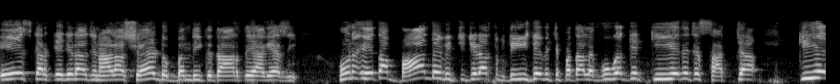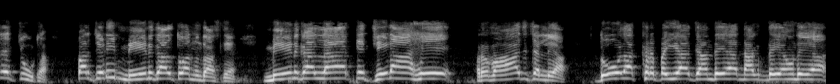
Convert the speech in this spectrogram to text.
ਇਸ ਕਰਕੇ ਜਿਹੜਾ ਜਨਾਲਾ ਸ਼ਹਿਰ ਡੁੱਬਣ ਦੀ ਕਗਾਰ ਤੇ ਆ ਗਿਆ ਸੀ। ਹੁਣ ਇਹ ਤਾਂ ਬਾਅਦ ਦੇ ਵਿੱਚ ਜਿਹੜਾ ਤਫਤੀਸ਼ ਦੇ ਵਿੱਚ ਪਤਾ ਲੱਗੂਗਾ ਕਿ ਕੀ ਇਹਦੇ 'ਚ ਸੱਚ ਆ, ਕੀ ਇਹਦੇ ਝੂਠ ਆ। ਪਰ ਜਿਹੜੀ ਮੇਨ ਗੱਲ ਤੁਹਾਨੂੰ ਦੱਸਦੇ ਆ ਮੇਨ ਗੱਲ ਆ ਕਿ ਜਿਹੜਾ ਇਹ ਰਿਵਾਜ ਚੱਲਿਆ 2 ਲੱਖ ਰੁਪਈਆ ਜਾਂਦੇ ਆ, ਨਗਦੇ ਆਉਂਦੇ ਆ,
